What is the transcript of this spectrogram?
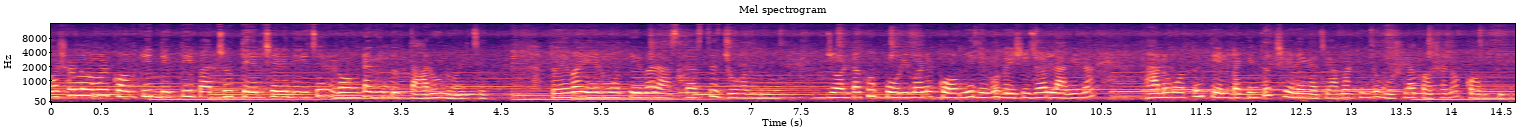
কষানো আমার কমপ্লিট দেখতেই পাচ্ছ, তেল ছেড়ে দিয়েছে রঙটা কিন্তু দারুণ হয়েছে। তো এবার এর মধ্যে এবার আস্তে আস্তে জল দেবো। জলটা খুব পরিমাণে কমই দেবো, বেশি জল লাগে না। ভালো মতোই তেলটা কিন্তু ছেড়ে গেছে, আমার কিন্তু মশলা কষানো কমপ্লিট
